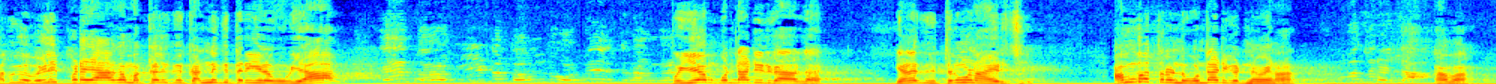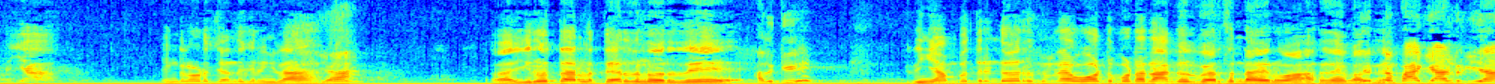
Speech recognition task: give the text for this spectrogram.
அவங்க வெளிப்படையாக மக்களுக்கு கண்ணுக்கு இருக்கிறாங்க? இப்போ ஏன் கொண்டாடி இருக்காங்கல்ல? எனக்கு திருமணம் ஆயிருச்சு. 52 ரெண்டு கொண்டாடி கட்டணும் வேணாம் ஐம்பத்தி ஆமா. ஐயா எங்களோட சேர்ந்துக்கிறீங்களா? இருபத்தாறுல தேர்தல் வருது. அதுக்கு? நீங்க 52 ரெண்டு பேர் இருக்குன்னா ஓட்டு போட்டா நாங்க பெர்சன்ட் ஆயிருவோம் அதே என்ன பாக்கி ஆள் இருக்கியா?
